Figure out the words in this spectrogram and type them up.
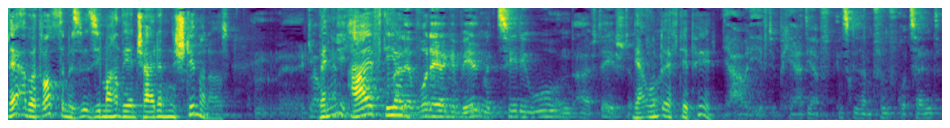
ne, aber trotzdem, sie machen die entscheidenden Stimmen aus. Ich glaube Wenn nicht. AfD weil er wurde ja gewählt mit CDU und AfD, stimmt. Ja, und FDP. Ja, aber die FDP hat ja insgesamt 5 Prozent.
